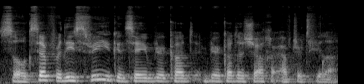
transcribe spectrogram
so, except for these three, you can say Birkat, Birkat HaShachar after Tefillah.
